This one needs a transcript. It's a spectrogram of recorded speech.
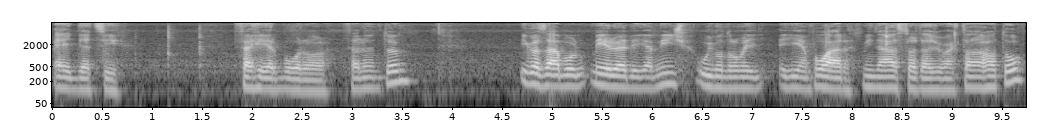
egy deci fehér borral felöntöm. Igazából mérőedényem nincs, úgy gondolom, hogy egy, egy ilyen pohár minden háztartásban megtalálható.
